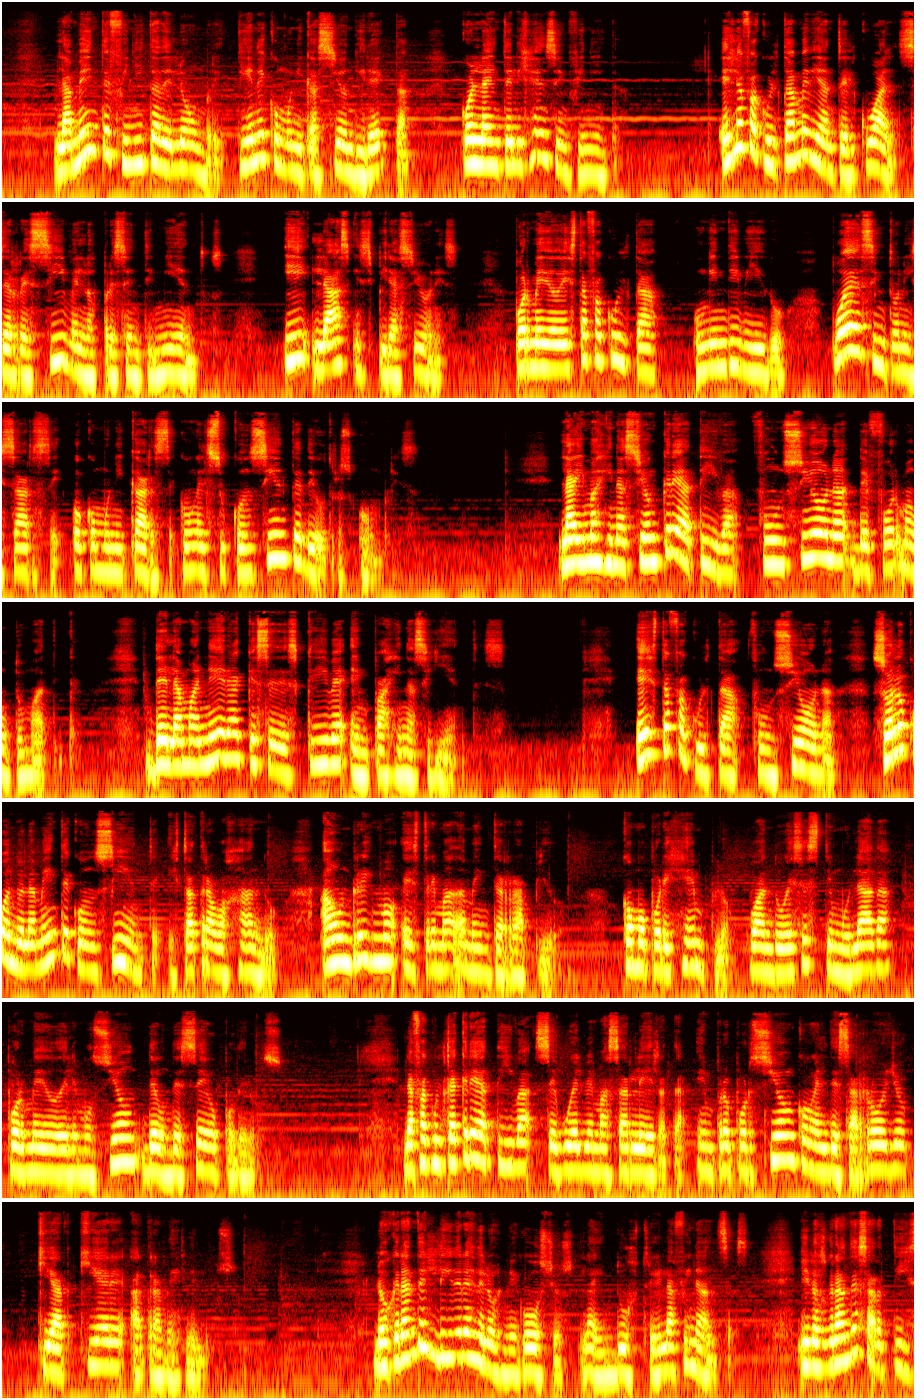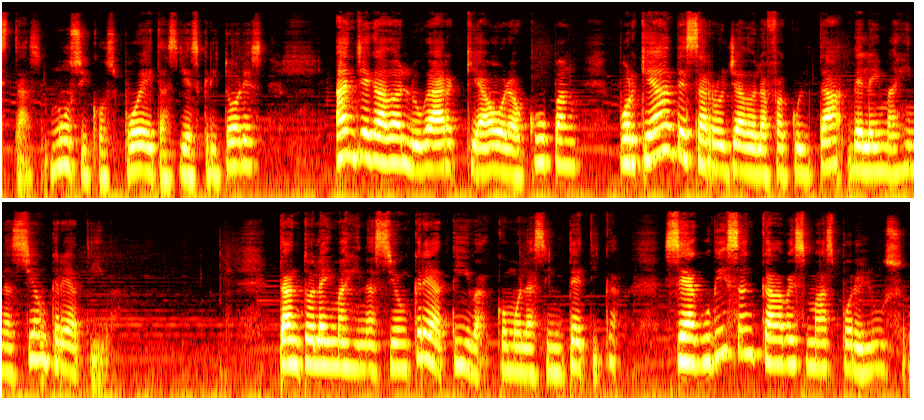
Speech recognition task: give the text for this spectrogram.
la mente finita del hombre tiene comunicación directa con la inteligencia infinita. Es la facultad mediante el cual se reciben los presentimientos y las inspiraciones. Por medio de esta facultad, un individuo puede sintonizarse o comunicarse con el subconsciente de otros hombres. La imaginación creativa funciona de forma automática de la manera que se describe en páginas siguientes. Esta facultad funciona solo cuando la mente consciente está trabajando a un ritmo extremadamente rápido, como por ejemplo cuando es estimulada por medio de la emoción de un deseo poderoso. La facultad creativa se vuelve más alerta en proporción con el desarrollo que adquiere a través del uso. Los grandes líderes de los negocios, la industria y las finanzas, y los grandes artistas, músicos, poetas y escritores han llegado al lugar que ahora ocupan porque han desarrollado la facultad de la imaginación creativa. Tanto la imaginación creativa como la sintética se agudizan cada vez más por el uso,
